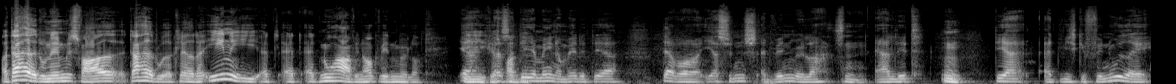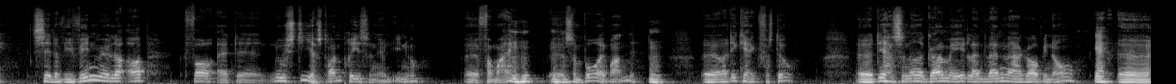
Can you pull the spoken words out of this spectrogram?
Og der havde du nemlig svaret, der havde du erklæret dig enig i, at, at, at nu har vi nok vindmøller Ja, i altså det jeg mener med det, det er, der hvor jeg synes, at vindmøller sådan er lidt, Mm. det er, at vi skal finde ud af, sætter vi vindmøller op, for at øh, nu stiger strømpriserne lige nu, øh, for mig, mm-hmm. øh, som bor i Brande. Mm. Øh, og det kan jeg ikke forstå. Øh, det har så noget at gøre med et eller andet vandværk op i Norge. Ja. Øh,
